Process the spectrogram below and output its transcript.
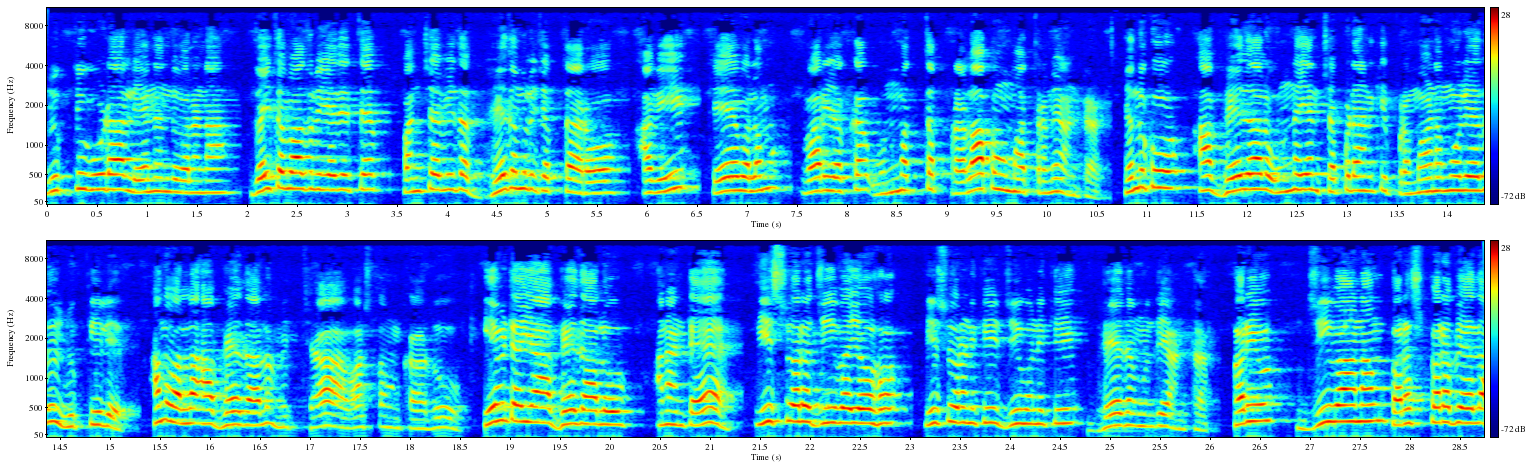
యుక్తి కూడా లేనందువలన ద్వైతవాదులు ఏదైతే పంచవిధ భేదములు చెప్తారో అవి కేవలం వారి యొక్క ఉన్మత్త ప్రలాపము మాత్రమే అంటాడు ఎందుకు? ఆ భేదాలు ఉన్నాయని చెప్పడానికి ప్రమాణము లేదు యుక్తి లేదు. అందువల్ల ఆ భేదాలు మిథ్యా వాస్తవం కాదు. ఏమిటయ్యా ఆ భేదాలు? అని అంటే ఈశ్వర జీవయోహో ఈశ్వరునికి జీవునికి భేదం ఉంది అంటారు. మరియు జీవానం పరస్పర భేద.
